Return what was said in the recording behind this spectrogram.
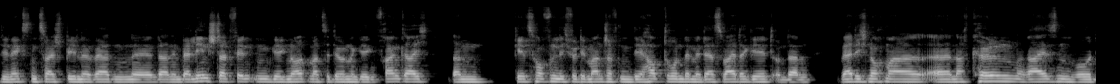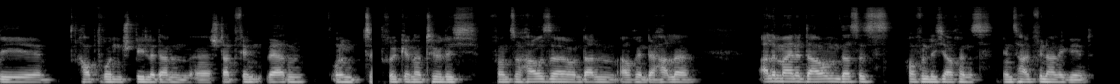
Die nächsten zwei Spiele werden äh, dann in Berlin stattfinden, gegen Nordmazedonien, gegen Frankreich. Dann geht es hoffentlich für die Mannschaft in die Hauptrunde, mit der es weitergeht. Und dann werde ich nochmal äh, nach Köln reisen, wo die Hauptrundenspiele dann äh, stattfinden werden und drücke natürlich von zu Hause und dann auch in der Halle alle meine Daumen, dass es hoffentlich auch ins, ins Halbfinale geht.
